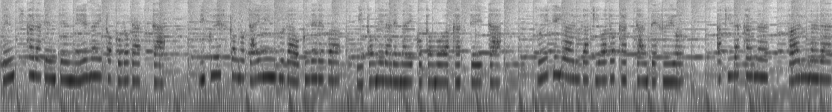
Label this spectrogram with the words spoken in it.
ベンチから全然見えないところだった。リクエストのタイミングが遅れれば、認められないこともわかっていた。VTR が際どかったんですよ。明らかな、ファールなら、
